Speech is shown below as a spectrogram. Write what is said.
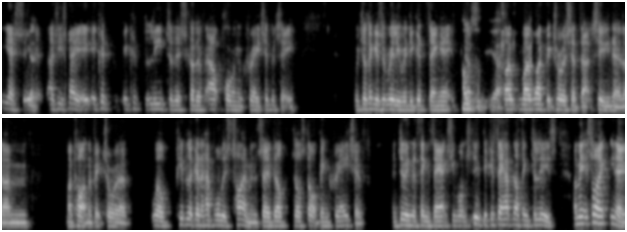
yes, Yeah. it- as you say, it, it could it could lead to this kind of outpouring of creativity, which I think is a really really good thing. It, um, yeah, my, my wife Victoria said that too. You know, um, my partner Victoria. Well, people are going to have all this time, and so they'll they'll start being creative and doing the things they actually want to do because they have nothing to lose. I mean, it's like you know,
